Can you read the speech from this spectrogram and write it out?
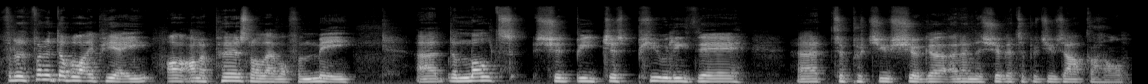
for the for a double IPA on, on a personal level for me, uh, the malt should be just purely there uh, to produce sugar and then the sugar to produce alcohol.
